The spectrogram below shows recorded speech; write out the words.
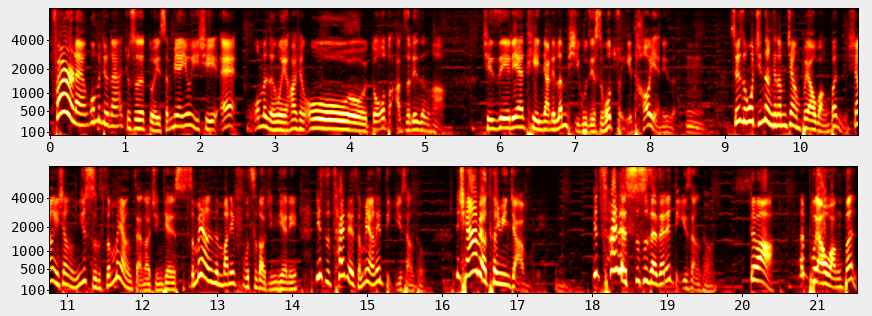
反而呢，我们就呢，就是对身边有一些，哎，我们认为好像哦多大子的人哈，去热脸贴人家的冷屁股，这是我最讨厌的人。嗯，所以说我经常跟他们讲，不要忘本，想一想你是怎么样站到今天，是什么样的人把你扶持到今天的，你是踩在什么样的地上头，你千万不要腾云驾雾的，你踩在实实在在的地上头，对吧？那不要忘本。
